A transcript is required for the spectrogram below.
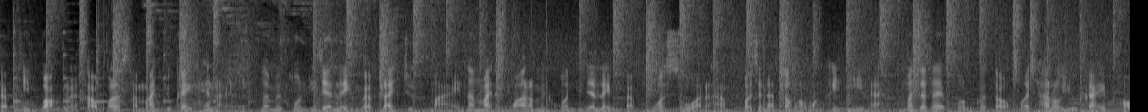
กับฮิตบ็อกนะครับว่าเราสามารถอยู่ใกล้แค่ไหนเราไม่ควรที่จะเล็งแบบไร้จุดหมายนั่นหมายถึงว่าเราไม่ควรที่จะเล็งแบบมัวซั่วนะครับเพราะฉะนั้นต้องระวังให้ดีนะมันจะได้ผลก็ต่อเมื่อถ้าเราอยู่ใกล้พอ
